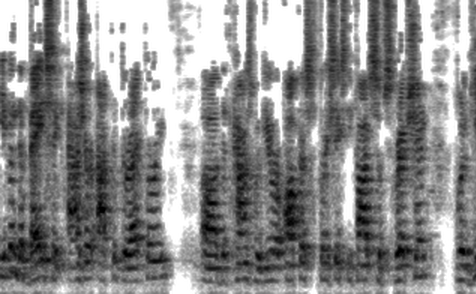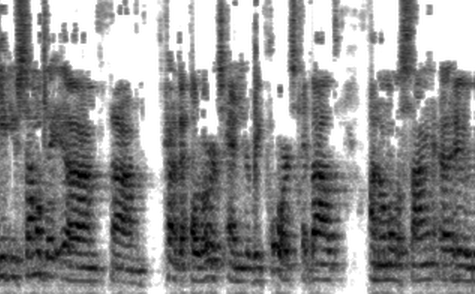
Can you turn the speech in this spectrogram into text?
Even the basic Azure Active Directory uh, that comes with your Office 365 subscription will give you some of the um, um, kind of the alerts and reports about anomalous sign, uh,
